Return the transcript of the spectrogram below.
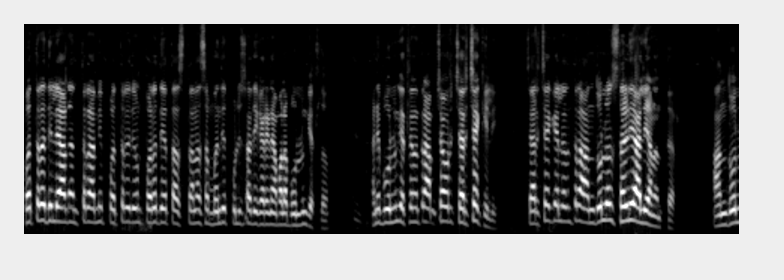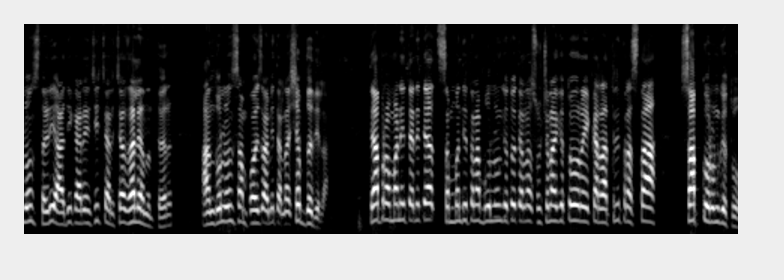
पत्र दिल्यानंतर आम्ही पत्र देऊन परत येत असताना संबंधित पोलीस अधिकाऱ्यांनी आम्हाला बोलून घेतलं. आणि बोलून घेतल्यानंतर आमच्यावर चर्चा केली. चर्चा केल्यानंतर आंदोलनस्थळी आल्यानंतर आंदोलनस्थळी अधिकाऱ्यांशी चर्चा झाल्यानंतर आंदोलन संपवायचा आम्ही त्यांना शब्द दिला. त्याप्रमाणे त्याने त्या संबंधितांना बोलून घेतो त्यांना सूचना घेतो एका रात्रीत रस्ता साफ करून घेतो.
